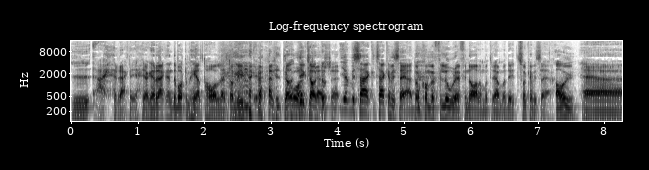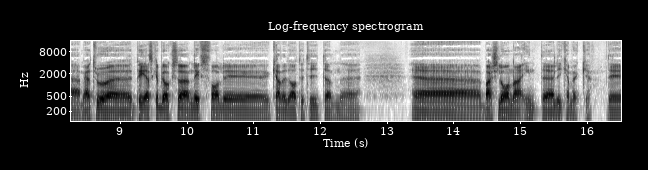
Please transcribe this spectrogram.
Nej, räkna, jag räknar inte bort dem helt och hållet. De, de, det är klart, de, ja, så, här, så här kan vi säga. De kommer förlora i finalen mot Real Madrid. Så kan vi säga. Eh, men jag tror eh, PSG blir också en livsfarlig kandidat till titeln. Eh, Barcelona inte lika mycket. Det,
